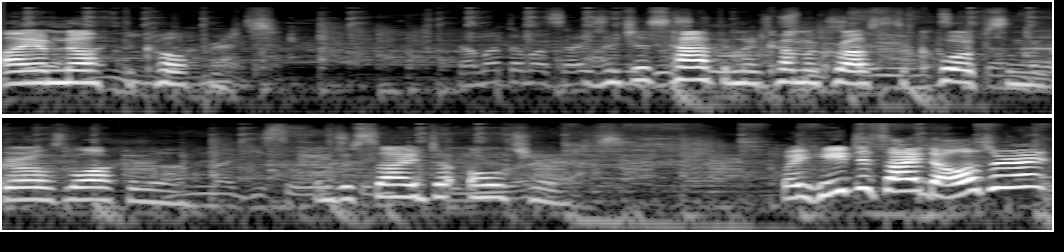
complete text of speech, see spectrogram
I am not the culprit. I just happened to come across the corpse in the girls' locker room and decide to alter it. Wait, he decided to alter it?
